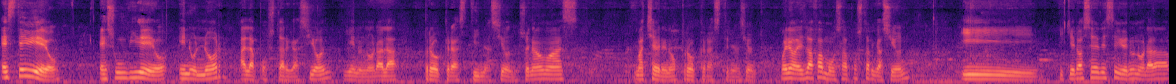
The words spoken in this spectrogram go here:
Este video es un video en honor a la postergación y en honor a la procrastinación. Suena más, más chévere, ¿no? Procrastinación. Bueno, es la famosa postergación. Y, quiero hacer este video en honor a,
